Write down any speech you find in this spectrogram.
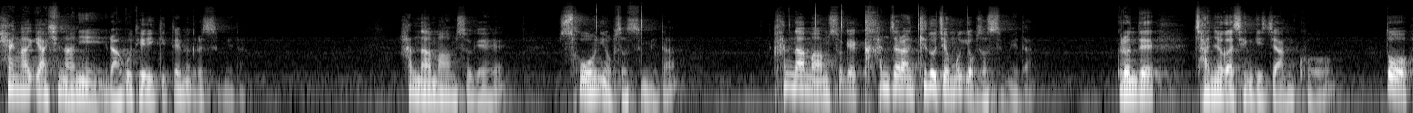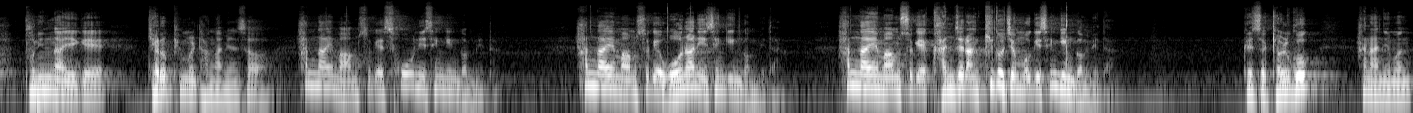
행하게 하시나니라고 되어 있기 때문에 그렇습니다. 한나 마음속에 소원이 없었습니다. 한나 마음속에 간절한 기도 제목이 없었습니다. 그런데 자녀가 생기지 않고 또 분인나에게 괴롭힘을 당하면서 한나의 마음속에 소원이 생긴 겁니다. 한나의 마음속에 원한이 생긴 겁니다. 한나의 마음속에 간절한 기도 제목이 생긴 겁니다. 그래서 결국 하나님은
